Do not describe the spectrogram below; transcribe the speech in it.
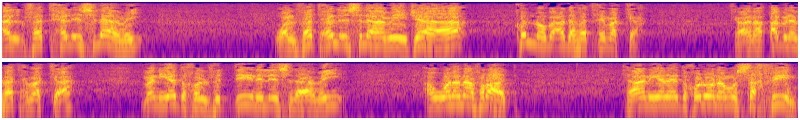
الفتح الإسلامي. والفتح الإسلامي جاء كله بعد فتح مكة. كان قبل فتح مكة من يدخل في الدين الإسلامي أولا أفراد ثانيا يدخلون مستخفين.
